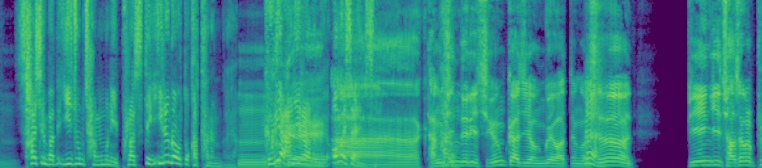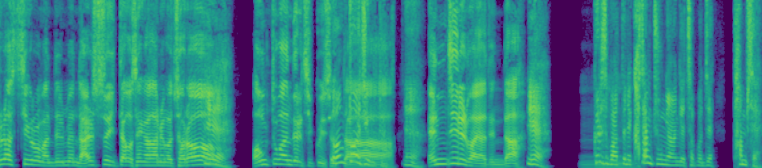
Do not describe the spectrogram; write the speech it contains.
음. 사실은 때 이중 창문이 플라스틱 이런 거하고 똑같다는 거예요. 음, 그게 아니라는 거예요. 어머 사이언스. 아, 당신들이 지금까지 연구해 왔던 네. 것은 비행기 좌석을 플라스틱으로 만들면 날 수 있다고 생각하는 것처럼 예. 엉뚱한 데를 짓고 있었다. 엉뚱하지 못해. 예. 엔진을 봐야 된다. 예. 음. 그래서 봤더니 가장 중요한 게 첫 번째 탐색.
